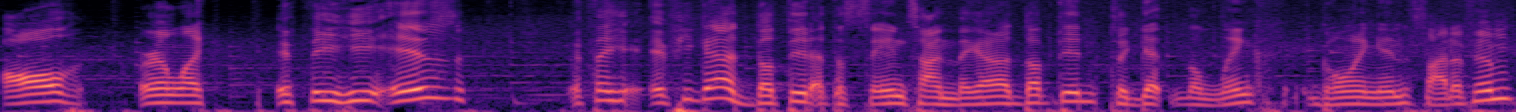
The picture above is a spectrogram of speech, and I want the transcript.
all or like if they, he is if they if he got adopted at the same time they got adopted to get the link going inside of him.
